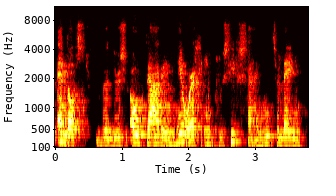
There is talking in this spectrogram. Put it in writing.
En dat we dus ook daarin heel erg inclusief zijn. Niet alleen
